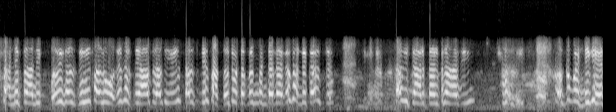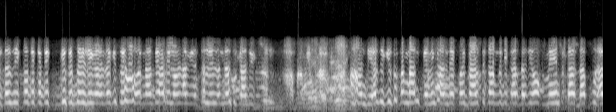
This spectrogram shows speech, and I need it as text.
ਸਾਡੇ ਭਰਾ ਦੀ ਕੋਈ ਗਲਤੀ ਨਹੀਂ, ਸਾਨੂੰ ਉਹਦੇ ਸਿਰ ਤੇ ਆਸਰਾ ਸੀ ਇਸ ਗੱਲ ਤੇ ਸਾਤੋਂ ਛੋਟਾ ਪਰ ਵੱਡਾ ਹੈਗਾ ਸਾਡੇ ਘਰ 'ਚ। ਅਸੀਂ ਚਾਰ ਭੈਣ ਭਰਾ ਜੀ। ਹਾਂਜੀ। ਉਹ ਕਬੱਡੀ ਖੇਡਦਾ ਸੀ ਕਦੇ ਕਦੇ ਕਿਸੇ ਬਿਲਡਿੰਗ ਦਾ ਕਿਸੇ ਹੋਰ ਨਾਲ ਦਿਹਾੜੀ ਲਾਉਣ ਲੱਗ ਜਾਂਦਾ ਚੱਲੇ ਜਾਂਦਾ ਸੀਗਾ ਜੀ। ਹਾਂਜੀ ਅਸੀਂ ਕਿਸੇ ਤੋਂ ਮੰਗ ਕੇ ਨਹੀਂ ਖਾਂਦੇ ਕੋਈ ਗਲਤ ਕੰਮ ਨਹੀਂ ਕਰਦਾ ਜੀ ਉਹ ਮਿਹਨਤ ਕਰਦਾ ਪੂਰਾ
